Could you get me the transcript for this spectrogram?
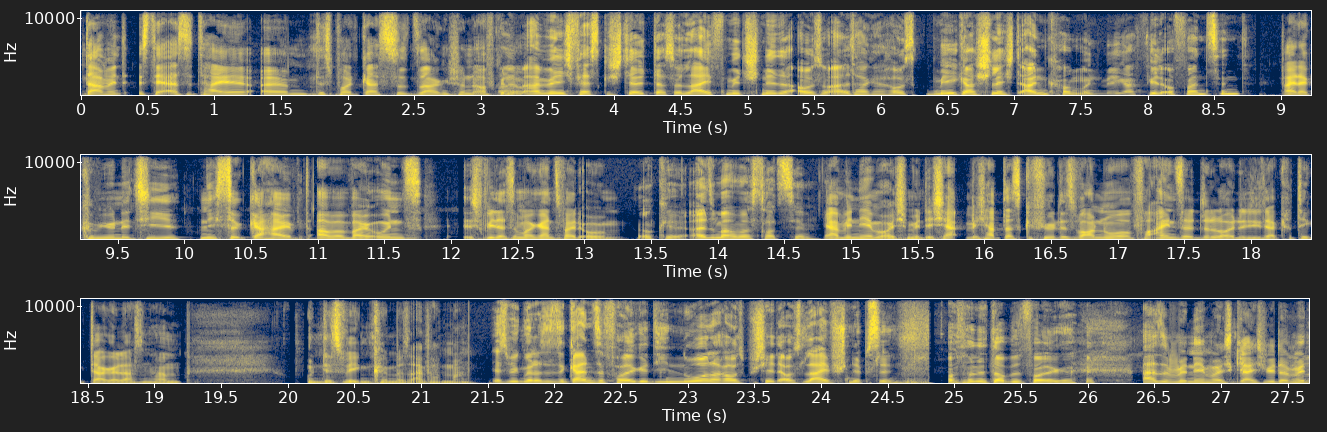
damit ist der erste Teil ähm, des Podcasts sozusagen schon aufgenommen. haben wir nicht festgestellt, dass so Live-Mitschnitte aus dem Alltag heraus mega schlecht ankommen und mega viel Aufwand sind? Bei der Community nicht so gehypt, aber bei uns spielt das immer ganz weit oben. Okay, also machen wir es trotzdem. Ja, wir nehmen euch mit. Ich habe ich hab das Gefühl, das waren nur vereinzelte Leute, die da Kritik dagelassen haben. Und deswegen können wir es einfach machen. Deswegen wird das jetzt eine ganze Folge, die nur daraus besteht aus Live-Schnipseln. Oder eine Doppelfolge. Also, wir nehmen euch gleich wieder mit.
